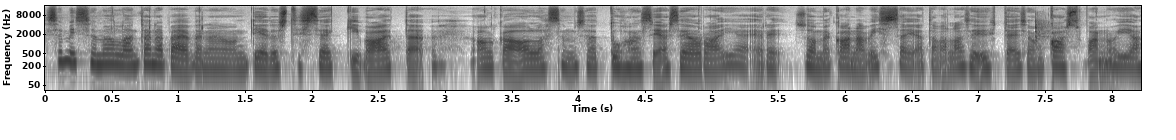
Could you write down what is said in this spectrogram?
se, missä me ollaan tänä päivänä, on tietysti se kiva, että alkaa olla semmoisia tuhansia seuraajia eri somekanavissa ja tavallaan se yhteisö on kasvanut ja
